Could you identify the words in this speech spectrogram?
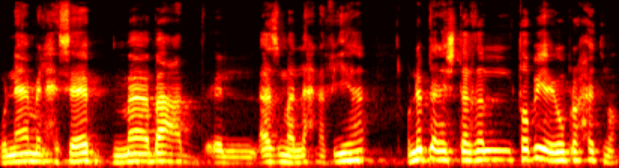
ونعمل حساب ما بعد الأزمة اللي إحنا فيها ونبدأ نشتغل طبيعي وبراحتنا.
